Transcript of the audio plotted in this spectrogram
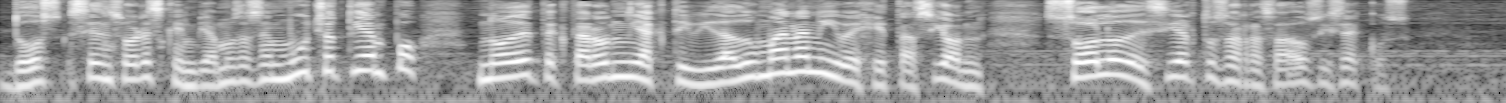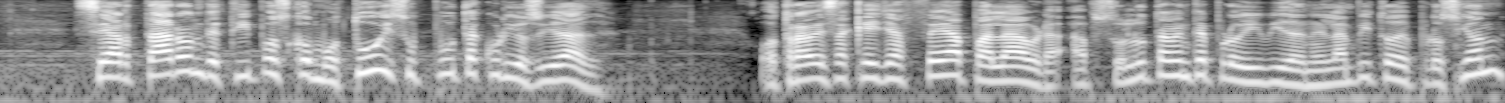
Dos sensores que enviamos hace mucho tiempo no detectaron ni actividad humana ni vegetación, solo desiertos arrasados y secos. Se hartaron de tipos como tú y su puta curiosidad. Otra vez aquella fea palabra, absolutamente prohibida en el ámbito de prosión,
